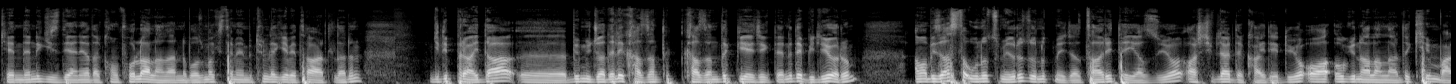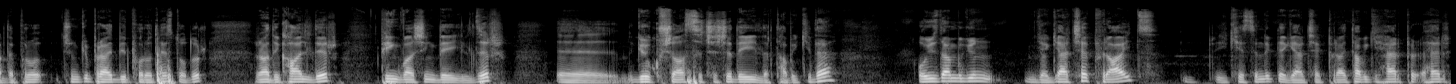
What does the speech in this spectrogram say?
kendilerini gizleyen ya da konforlu alanlarını bozmak istemeyen bütün LGBT artıların gidip Pride'a e, bir mücadele kazandık, kazandık diyeceklerini de biliyorum. Ama biz asla unutmuyoruz, unutmayacağız. Tarih de yazıyor, arşivler de kaydediyor. O, o gün alanlarda kim vardı? Pro, çünkü Pride bir protestodur, radikaldir, pinkwashing değildir. Ee, gökkuşağı sıçışı değildir tabii ki de. O yüzden bugün ya gerçek Pride kesinlikle gerçek Pride. Tabii ki her her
